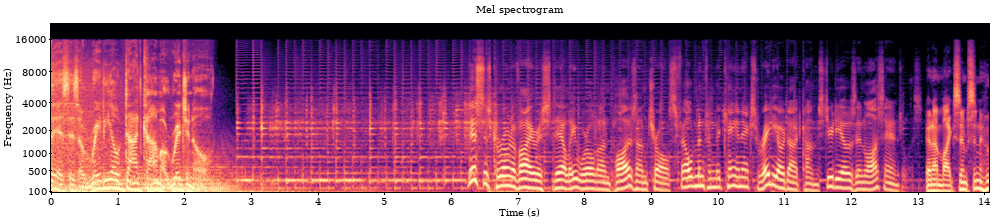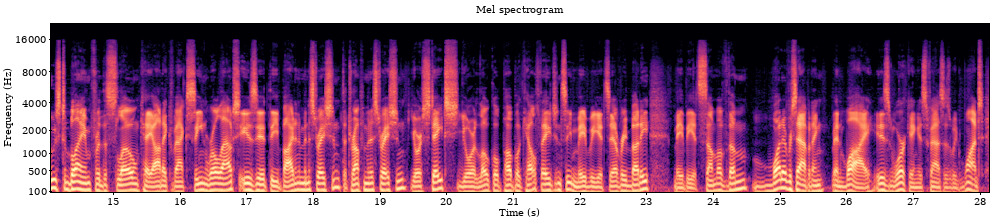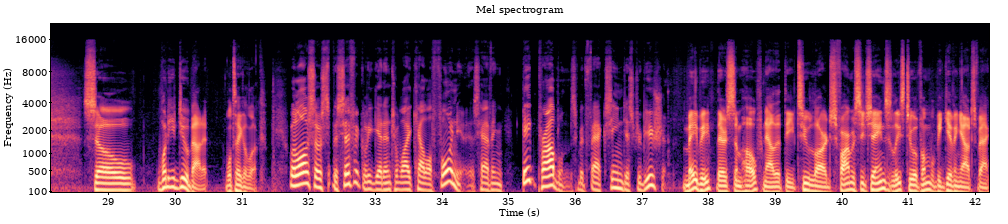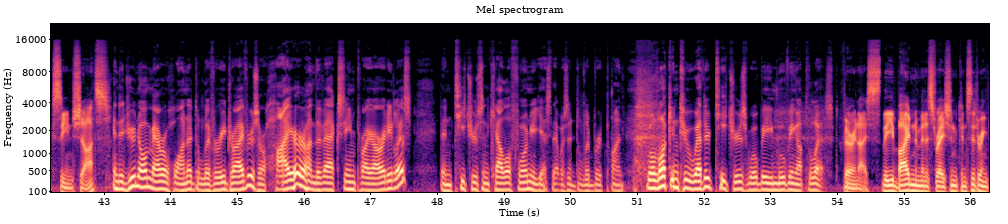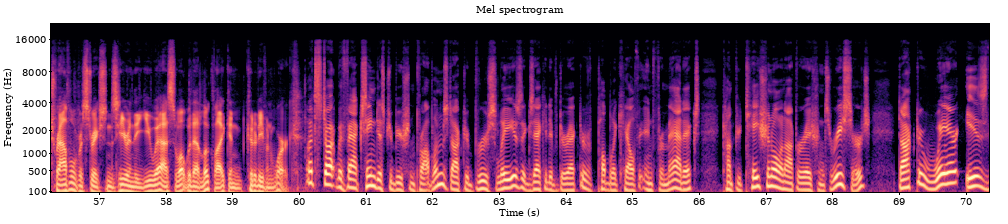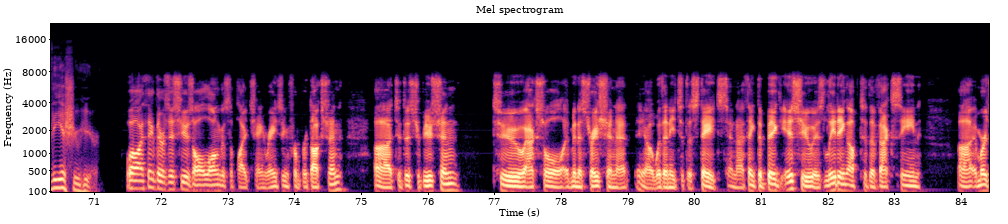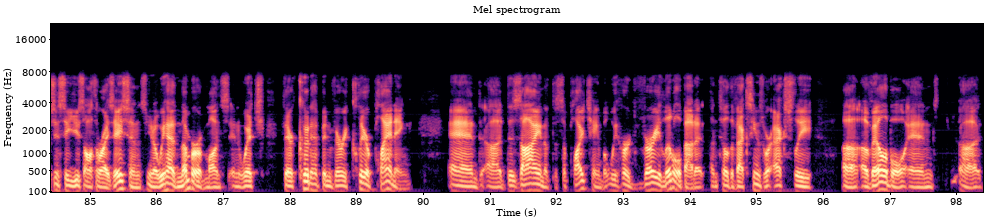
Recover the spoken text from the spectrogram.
This is a radio.com original. This is Coronavirus Daily World on Pause. I'm Charles Feldman from the KNXRadio.com studios in Los Angeles. And I'm Mike Simpson. Who's to blame for the slow, chaotic vaccine rollout? Is it the Biden administration, the Trump administration, your state, your local public health agency? Maybe it's everybody. Maybe it's some of them. Whatever's happening and why, it isn't working as fast as we'd want. So, what do you do about it? We'll take a look. We'll also specifically get into why California is having big problems with vaccine distribution. Maybe there's some hope now that the two large pharmacy chains, at least two of them, will be giving out vaccine shots. And did you know marijuana delivery drivers are higher on the vaccine priority list than teachers in California. Yes, that was a deliberate pun. We'll look into whether teachers will be moving up the list. Very nice. The Biden administration considering travel restrictions here in the U.S. What would that look like, and could it even work? Let's start with vaccine distribution problems. Dr. Bruce Lee is Executive Director of Public Health Informatics, Computational and Operations Research. Doctor, where is the issue here? Well, I think there's issues all along the supply chain, ranging from production uh, to distribution to actual administration at you know within each of the states. And I think the big issue is leading up to the vaccine uh, emergency use authorizations. You know, we had a number of months in which there could have been very clear planning and uh, design of the supply chain, but we heard very little about it until the vaccines were actually uh, available and uh,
